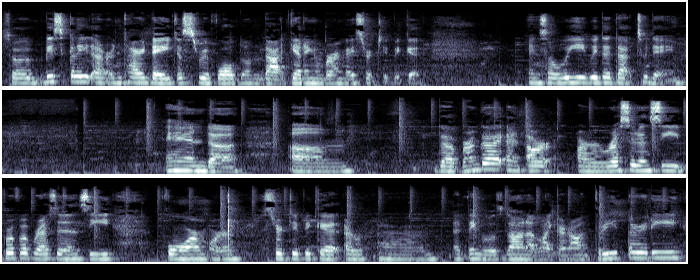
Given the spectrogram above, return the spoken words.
So basically our entire day just revolved on that getting a barangay certificate. And so we we did that today. And uh, um, the barangay and our our residency proof of residency form or certificate or um, I think it was done at like around 3:30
